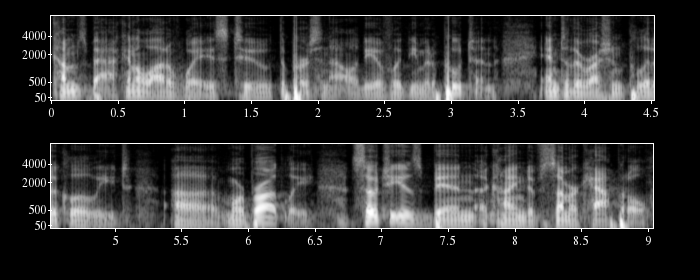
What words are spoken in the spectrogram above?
comes back in a lot of ways to the personality of Vladimir Putin and to the Russian political elite uh, more broadly. Sochi has been a kind of summer capital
